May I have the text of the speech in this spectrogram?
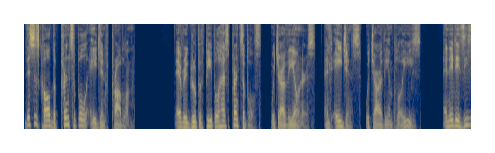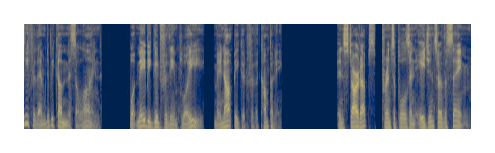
This is called the principal agent problem. Every group of people has principals, which are the owners, and agents, which are the employees and it is easy for them to become misaligned. What may be good for the employee may not be good for the company. In startups, principals and agents are the same.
